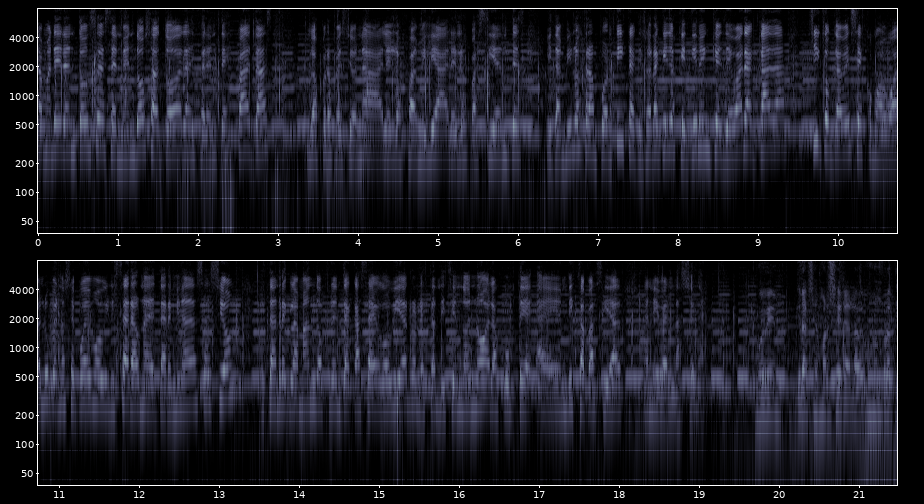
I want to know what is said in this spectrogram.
Esta manera entonces en Mendoza todas las diferentes patas, los profesionales, los familiares, los pacientes y también los transportistas, que son aquellos que tienen que llevar a cada chico que a veces como a Guadalupe no se puede movilizar a una determinada sesión, están reclamando frente a Casa de Gobierno, le están diciendo no al ajuste en discapacidad a nivel nacional. Muy bien, gracias Marcela, la vemos en un ratito.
